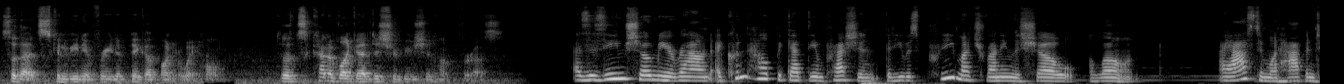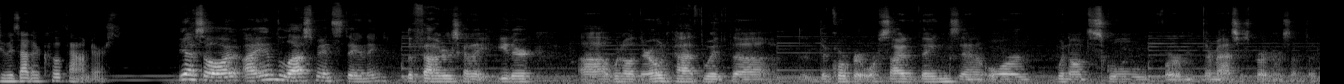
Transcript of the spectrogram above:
so that it's convenient for you to pick up on your way home. So it's kind of like a distribution hub for us. As Asim showed me around, I couldn't help but get the impression that he was pretty much running the show alone. I asked him what happened to his other co founders. Yeah, so I, I am the last man standing. The founders kind of either uh, went on their own path with uh, the, corporate or side of things uh, or went on to school for their master's program or something.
